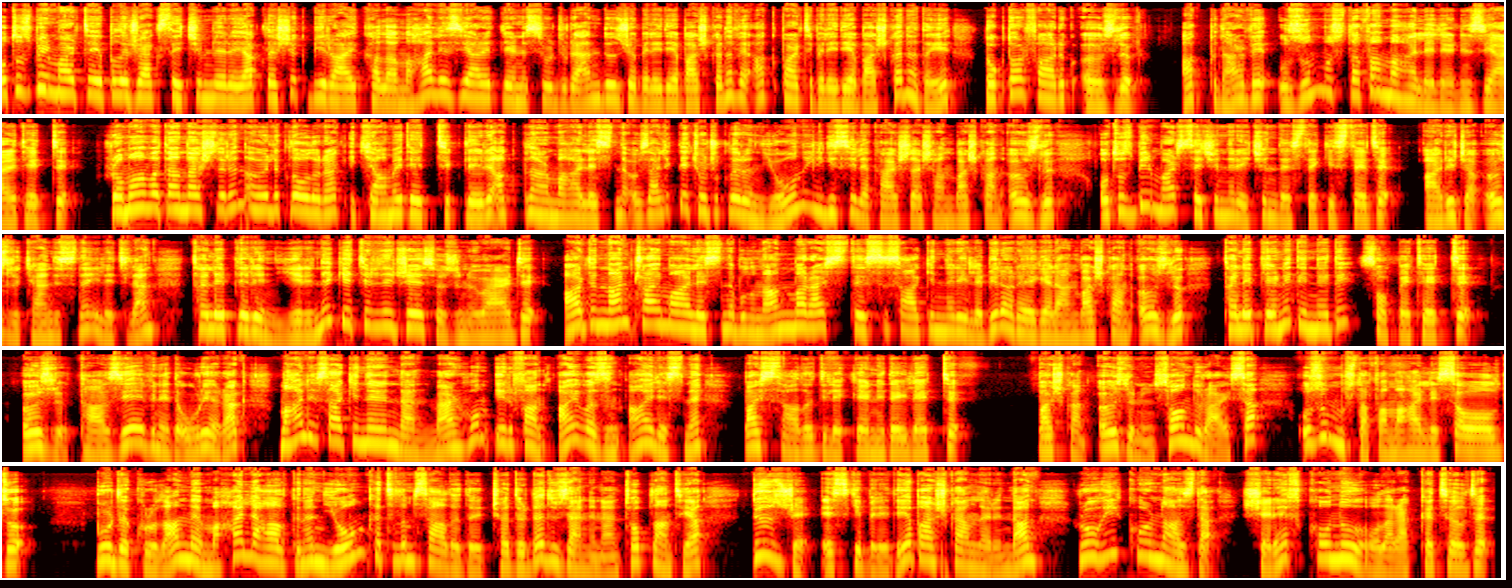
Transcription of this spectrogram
31 Mart'ta yapılacak seçimlere yaklaşık bir ay kala mahalle ziyaretlerini sürdüren Düzce Belediye Başkanı ve AK Parti Belediye Başkan adayı Doktor Faruk Özlü, Akpınar ve Uzun Mustafa mahallelerini ziyaret etti. Roman vatandaşların ağırlıklı olarak ikamet ettikleri Akpınar Mahallesi'nde özellikle çocukların yoğun ilgisiyle karşılaşan Başkan Özlü, 31 Mart seçimleri için destek istedi. Ayrıca Özlü kendisine iletilen taleplerin yerine getirileceği sözünü verdi. Ardından Çay Mahallesi'nde bulunan Maraş sitesi sakinleriyle bir araya gelen Başkan Özlü taleplerini dinledi, sohbet etti. Özlü taziye evine de uğrayarak mahalle sakinlerinden merhum İrfan Ayvaz'ın ailesine başsağlığı dileklerini de iletti. Başkan Özlü'nün son durağı ise Uzun Mustafa Mahallesi oldu. Burada kurulan ve mahalle halkının yoğun katılım sağladığı çadırda düzenlenen toplantıya Düzce eski belediye başkanlarından Ruhi Kurnaz da şeref konuğu olarak katıldı.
